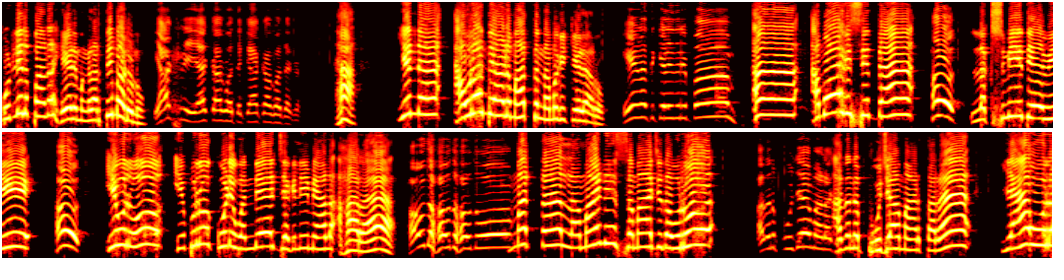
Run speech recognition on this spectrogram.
ಕೊಡ್ಲಿಲ್ಲಪ್ಪ ಅಂದ್ರೆ ಹೇಳಿ ಮಂಗಳಾರತಿ ಮಾಡುನು. ಯಾಕ್ರಿ ಯಾಕಾಗೋತಕ್ಕೆ ಆಗೋತಕ ಯಾಕ ಆಗೋತಕ ಹಾ ಇನ್ನ ಅವರೊಂದ್ ಎರಡು ಮಾತು ನಮಗೆ ಕೇಳ್ಯಾರು. ಏನಂತ ಕೇಳಿದ್ರಿಪ್ಪ? ಆ ಅಮೋಘ ಸಿದ್ಧ ಹೌದು. ಲಕ್ಷ್ಮೀ ದೇವಿ ಹೌದು. ಇವರು ಇಬ್ರು ಕೂಡಿ ಒಂದೇ ಜಗಲಿ ಮ್ಯಾಲ ಆಹಾರ ಹೌದು ಹೌದು ಹೌದು. ಮತ್ತ ಲಮಾಣಿ ಸಮಾಜದವರು ಅದನ್ನ ಪೂಜೆ ಮಾಡ ಅದನ್ನ ಪೂಜಾ ಮಾಡ್ತಾರ. ಯಾವ ಊರ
